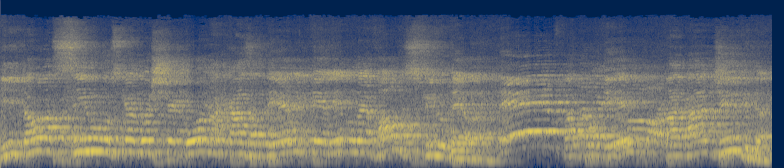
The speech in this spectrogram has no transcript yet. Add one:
Então assim os criadores chegou na casa dela e querendo os filhos dela para poder pagar a dívida.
